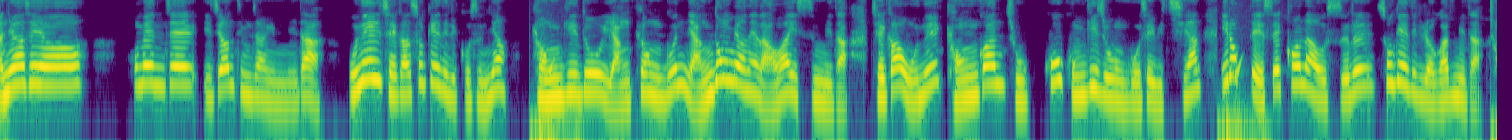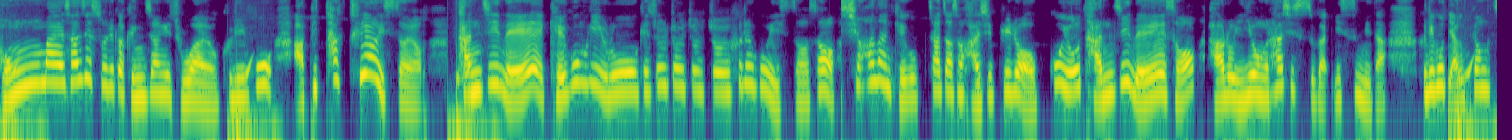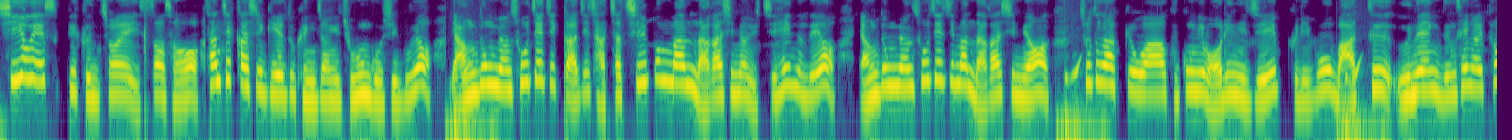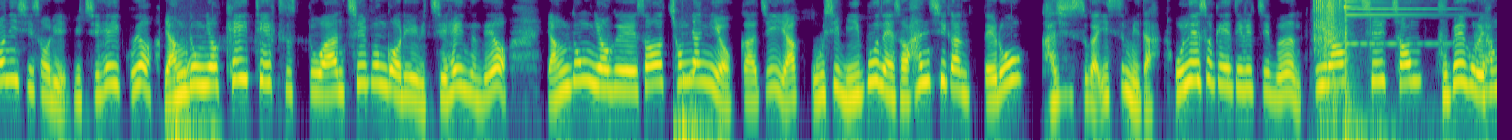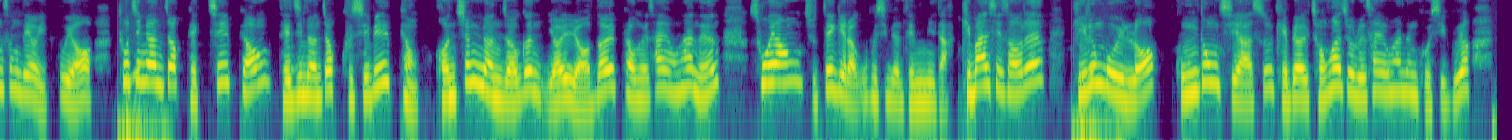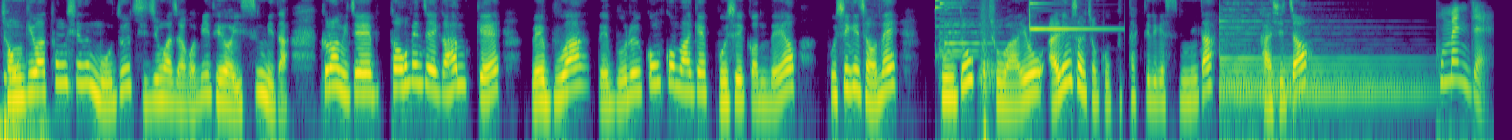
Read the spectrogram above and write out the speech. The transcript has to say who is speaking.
Speaker 1: 안녕하세요. 홈엔젤 이지연 팀장입니다. 오늘 제가 소개해 드릴 곳은요. 경기도 양평군 양동면에 나와 있습니다. 제가 오늘 경관 좋고 공기 좋은 곳에 위치한 1억대 세컨하우스를 소개해드리려고 합니다. 정말 산새 소리가 굉장히 좋아요. 그리고 앞이 탁 트여 있어요. 단지 내에 계곡이 이렇게 쫄쫄쫄쫄 흐르고 있어서 시원한 계곡 찾아서 가실 필요 없고 요 단지 내에서 바로 이용을 하실 수가 있습니다. 그리고 양평 치유의 숲이 근처에 있어서 산책하시기에도 굉장히 좋은 곳이고요. 양동면 소재지까지 자차 7분만 나가시면 위치해 있는데요. 양동면 소재지만 나가시면 초등학교와 국공립 어린이집 그리고 마트, 은행 등 생활 편의시설이 위치해 있고요. 양동역 KTX 또한 7분 거리에 위치해 있는데요. 양동역에서 청량리역까지 약 52분에서 1시간대로 가실 수가 있습니다. 오늘 소개해드릴 집은 1억 7,900으로 형성되어 있고요. 토지 면적 107평, 대지 면적 91평, 건축 면적은 18평을 사용하는 소형 주택이라고 보시면 됩니다. 기반 시설은 기름 보일러, 공동 지하수 개별 정화조를 사용하는 곳이고요. 전기와 통신은 모두 지중화 작업이 되어 있습니다. 그럼 이제부터 홈앤제이가 함께 외부와 내부를 꼼꼼하게 보실 건데요. 보시기 전에 구독, 좋아요, 알림 설정 꼭 부탁드리겠습니다. 가시죠.
Speaker 2: 홈엔젤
